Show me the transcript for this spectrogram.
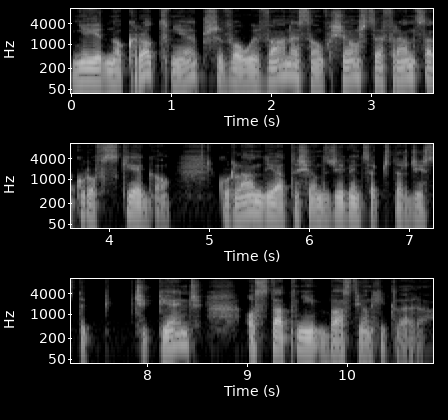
niejednokrotnie przywoływane są w książce Franca Kurowskiego Kurlandia 1945 Ostatni bastion Hitlera.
